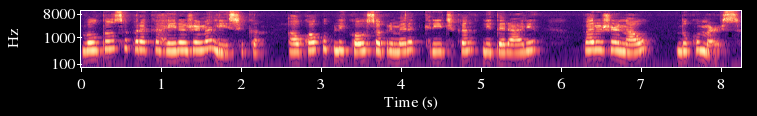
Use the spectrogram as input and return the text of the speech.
voltou-se para a carreira jornalística, ao qual publicou sua primeira crítica literária para o jornal do comércio.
